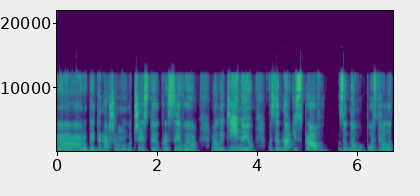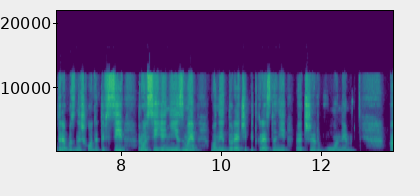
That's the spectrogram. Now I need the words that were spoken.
е, робити нашу мову чистою, красивою, мелодійною. Ось одна із справ. З одного пострілу треба знешкодити всі росіянізми, вони, до речі, підкреслені е, червоним. Е,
